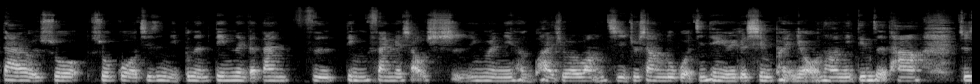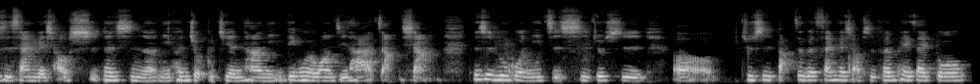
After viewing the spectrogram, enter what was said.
大家有说说过，其实你不能盯那个单字盯三个小时，因为你很快就会忘记。就像如果今天有一个新朋友，然后你盯着他就是三个小时，但是呢，你很久不见他，你一定会忘记他的长相。但是如果你只是就是呃，就是把这个三个小时分配在多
